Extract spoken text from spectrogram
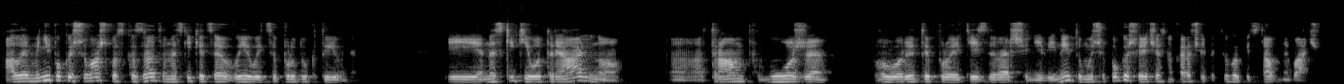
але мені поки що важко сказати, наскільки це виявиться продуктивним, і наскільки от реально Трамп може говорити про якесь завершення війни, тому що поки що я, чесно кажучи, для цього підстав не бачу.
